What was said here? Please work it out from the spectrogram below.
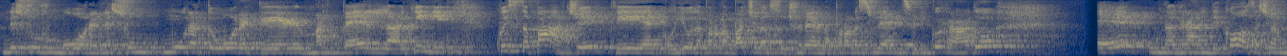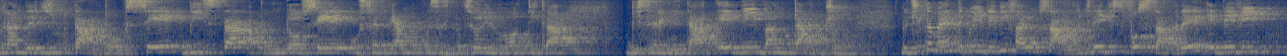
nessun rumore, nessun muratore che martella, quindi questa pace, che ecco io la parola pace la associerei alla parola silenzio di Corrado, è una grande cosa, cioè un grande risultato se vista appunto, se osserviamo questa situazione in un'ottica di serenità e di vantaggio. Logicamente quindi devi fare un salto, ti devi spostare e devi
